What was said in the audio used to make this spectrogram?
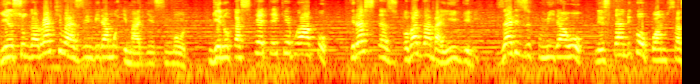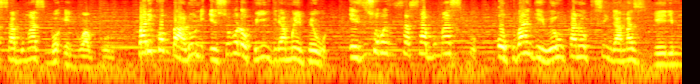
yensonga lwaki bazimbiramu emergency mode? Ng'eno kasita eteekebwako thrusters oba gamba yingini zaali zikumirawo ne zitandika okwamusa submersible eno waggulu. Kwaliko baaluuni esobola okuyingiramu empewo ezisobozesa submersible okuba ng'ewewuka n'okusinga amazzi g'erimu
